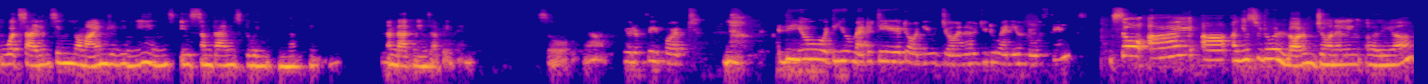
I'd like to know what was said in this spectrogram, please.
what silencing your mind really means is sometimes doing nothing, and that means everything. So, yeah. Beautifully put. do you do you meditate or do you journal? Do you do any of those things? So I uh, I used to do a lot of journaling earlier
